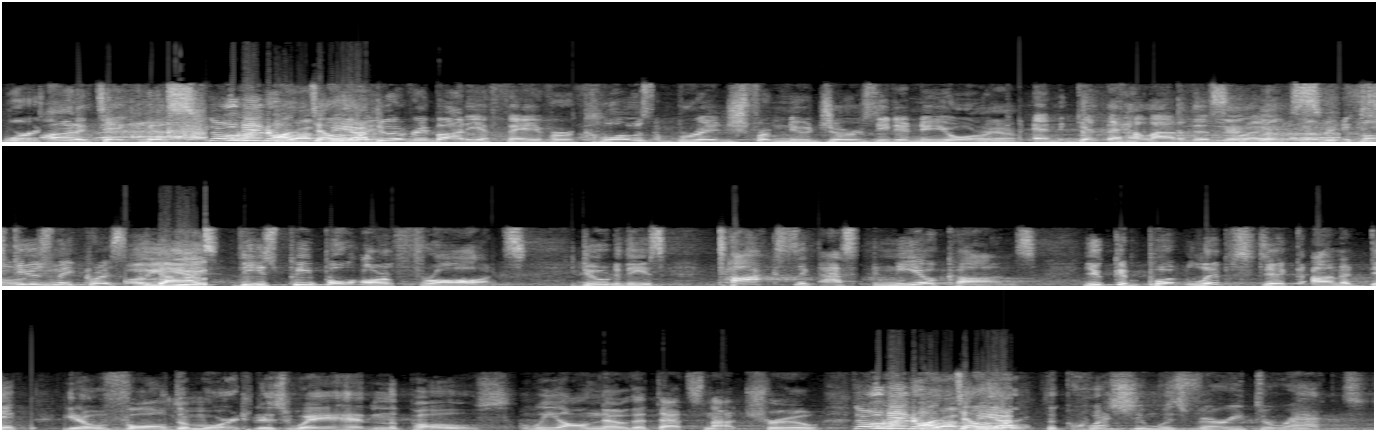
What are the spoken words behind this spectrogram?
We're, I'm going to take this. Don't I'll interrupt tell me. you, I- do everybody a favor. Close a bridge from New Jersey to New York Yeah. and get the hell out of this Yeah, race. Excuse me, Chris. Oh, guys, you- these people are frauds due to these toxic ass neocons. You can put lipstick on a dick. you know, Voldemort is way ahead in the polls. We all know that that's not true. Don't I'll interrupt tell me. The question was very direct.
